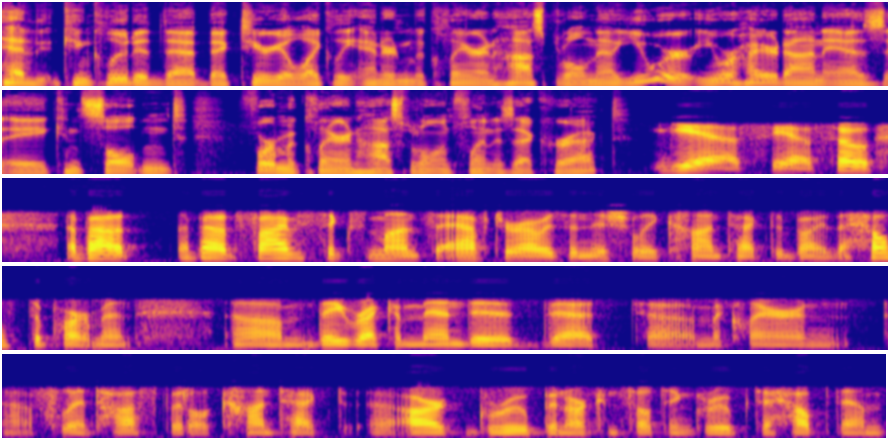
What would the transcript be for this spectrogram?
had concluded that bacteria likely entered McLaren Hospital. Now you were you were hired on as a consultant for McLaren Hospital in Flint. Is that correct? Yes, yes. So about about five six months after I was initially contacted by the health department, um, they recommended that uh, McLaren uh, Flint Hospital contact uh, our group and our consulting group to help them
